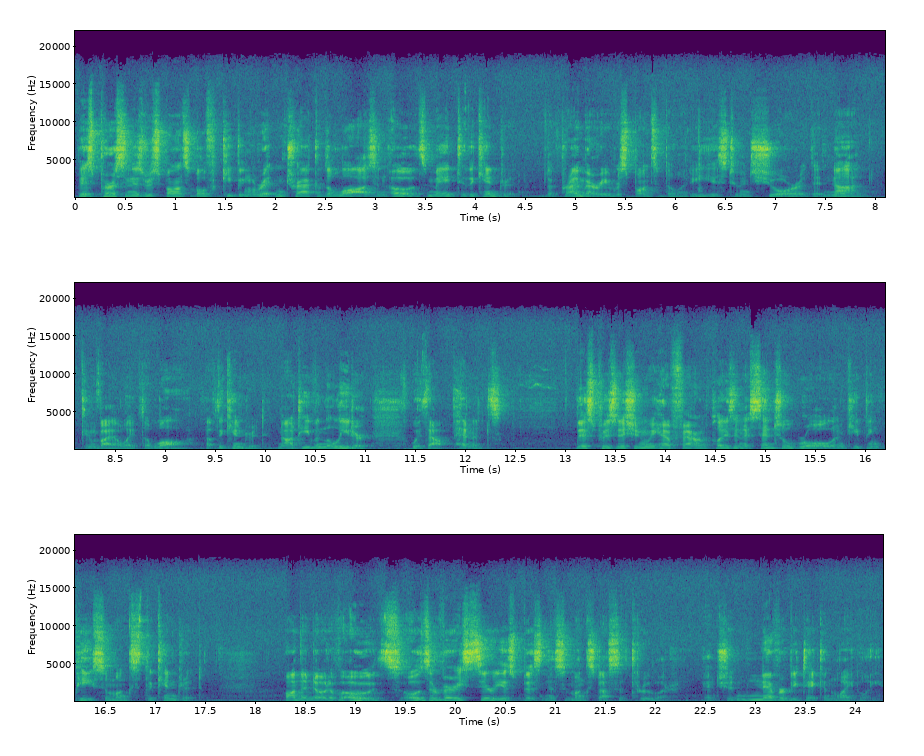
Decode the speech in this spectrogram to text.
This person is responsible for keeping written track of the laws and oaths made to the kindred. The primary responsibility is to ensure that none can violate the law of the kindred, not even the leader, without penance. This position we have found plays an essential role in keeping peace amongst the kindred. On the note of oaths, oaths are very serious business amongst us Asatruar and should never be taken lightly.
